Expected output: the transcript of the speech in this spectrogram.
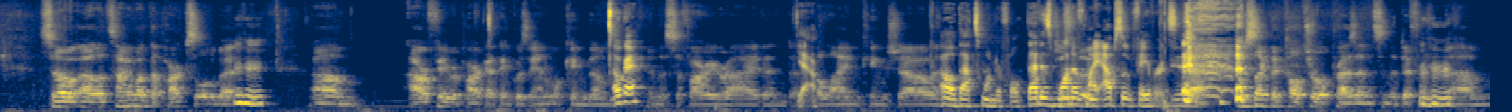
so uh, let's talk about the parks a little bit. Mm-hmm. Um, our favorite park, I think, was Animal Kingdom. Okay. And the safari ride and uh, Yeah. the Lion King show. And, Oh, that's wonderful. That is one of the- my absolute favorites. yeah, just like the cultural presence and the different Mm-hmm. um,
